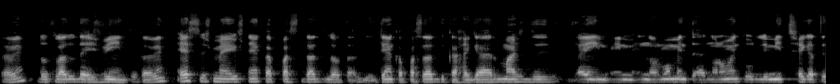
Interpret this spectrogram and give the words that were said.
tá vendo? Do outro lado 10, 20, tá vendo? Esses meios têm a capacidade de lotar, têm a capacidade de carregar mais de em, em, normalmente, normalmente o limite chega até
